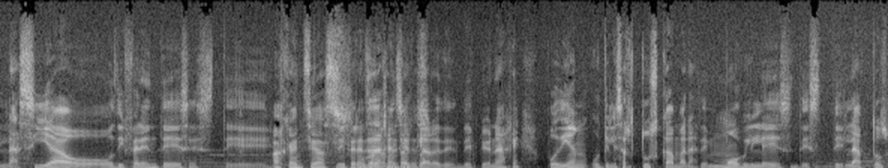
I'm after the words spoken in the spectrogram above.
la CIA o, o diferentes este Agencias. diferentes agencias claro de, de espionaje podían utilizar tus cámaras de móviles de, de laptops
